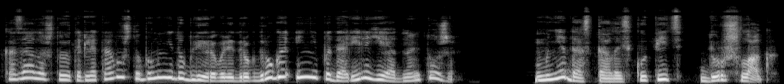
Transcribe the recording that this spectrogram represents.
Сказала, что это для того, чтобы мы не дублировали друг друга и не подарили ей одно и то же. Мне досталось купить дуршлаг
